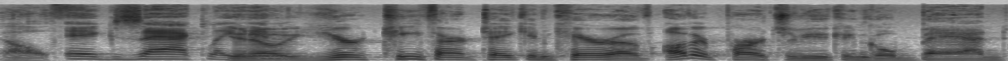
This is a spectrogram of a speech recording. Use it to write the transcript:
health. exactly. You know, In- your teeth aren't taken care of, other parts of you can go bad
